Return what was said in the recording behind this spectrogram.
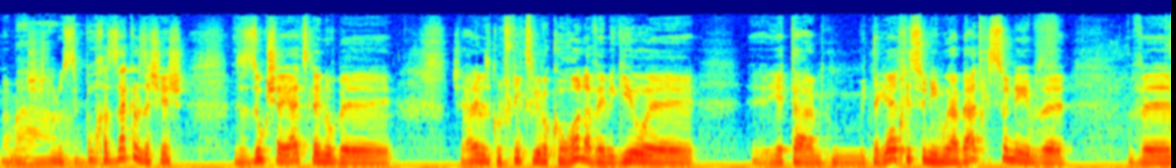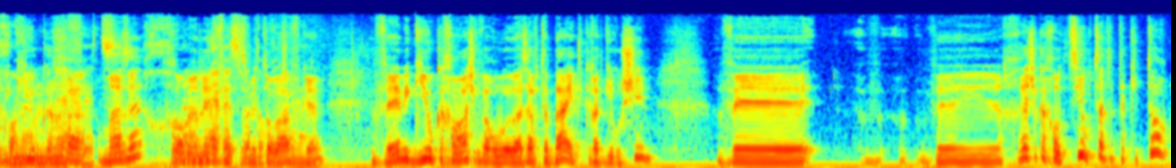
ממש, ב- יש לנו סיפור חזק על זה שיש איזה זוג שהיה אצלנו, ב... שהיה להם איזה קונפליקט סביב הקורונה והם הגיעו, אה, אה, היא הייתה מת- מתנגדת חיסונים, הוא היה בעד חיסונים, זה... והם חומר הגיעו ככה, נפץ. מה זה? חומר נפץ בתרבות מטורף. כן. והם הגיעו ככה ממש כבר, הוא עזב את הבית לקראת גירושין, ו... ואחרי שככה הוציאו קצת את הקיטור,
